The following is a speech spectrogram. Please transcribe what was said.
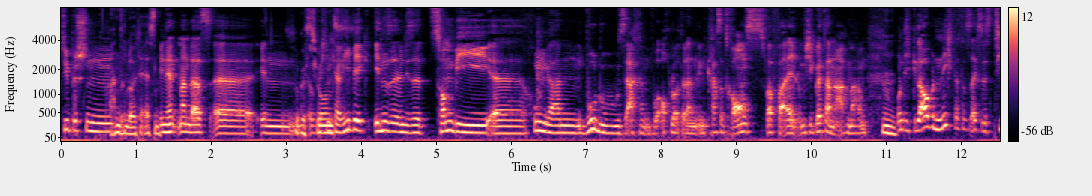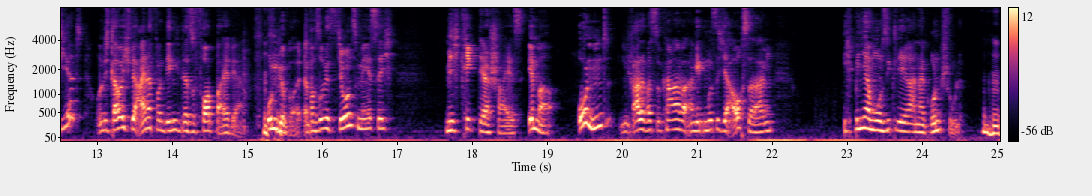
typischen, Andere Leute wie essen. nennt man das, äh, in irgendwelchen Karibikinseln, diese Zombie-Hungern-Voodoo-Sachen, wo auch Leute dann in krasse Trance verfallen, irgendwelche Götter nachmachen. Hm. Und ich glaube nicht, dass das existiert. Und ich glaube, ich wäre einer von denen, die da sofort bei wären. Ungewollt. Einfach suggestionsmäßig mich kriegt der Scheiß immer. Und, gerade was so Karneval angeht, muss ich ja auch sagen, ich bin ja Musiklehrer an der Grundschule. Mhm.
